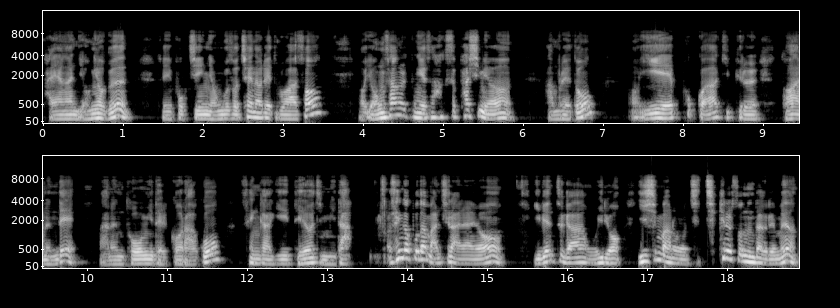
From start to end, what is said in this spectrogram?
다양한 영역은 저희 복지인 연구소 채널에 들어와서 어, 영상을 통해서 학습하시면 아무래도 어, 이해의 폭과 깊이를 더하는데 많은 도움이 될 거라고 생각이 되어집니다. 생각보다 많지는 않아요. 이벤트가 오히려 20만 원어치 치킨을 쏟는다 그러면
